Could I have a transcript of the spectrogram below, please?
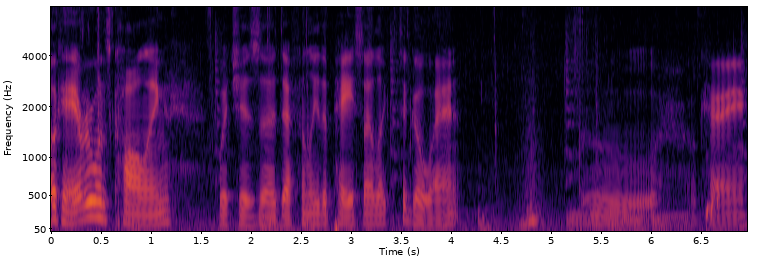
Okay, everyone's calling, which is uh, definitely the pace I like to go at. Ooh, okay.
